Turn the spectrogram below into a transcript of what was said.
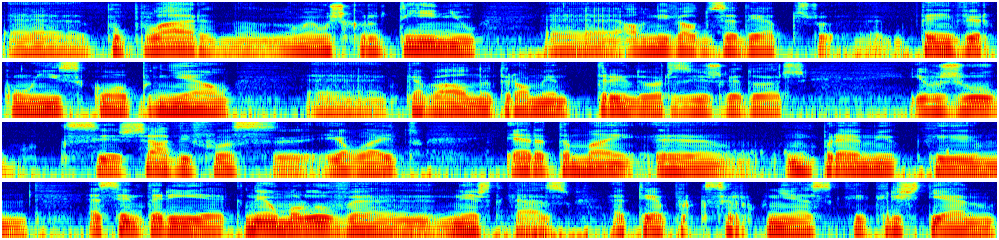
uh, popular, não, não, é um escrutínio uh, ao nível dos adeptos, tem a ver com isso, com a opinião uh, cabal, naturalmente, de treinadores e jogadores. Eu julgo que se Xavi fosse eleito, era também uh, um prémio que assentaria, que nem uma luva neste caso, até porque se reconhece que Cristiano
